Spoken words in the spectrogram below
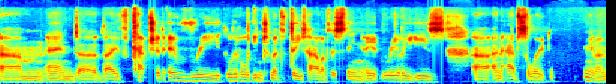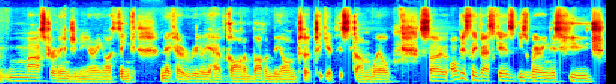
Um, and uh, they've captured every little intimate detail of this thing. It really is uh, an absolute you know, master of engineering. I think NECA really have gone above and beyond to, to get this done well. So obviously Vasquez is wearing this huge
